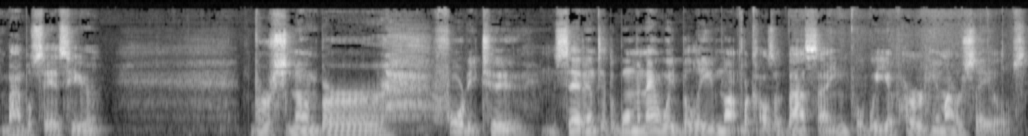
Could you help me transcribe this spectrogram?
The Bible says here, verse number 42, and said unto the woman, Now we believe not because of thy saying, for we have heard him ourselves,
